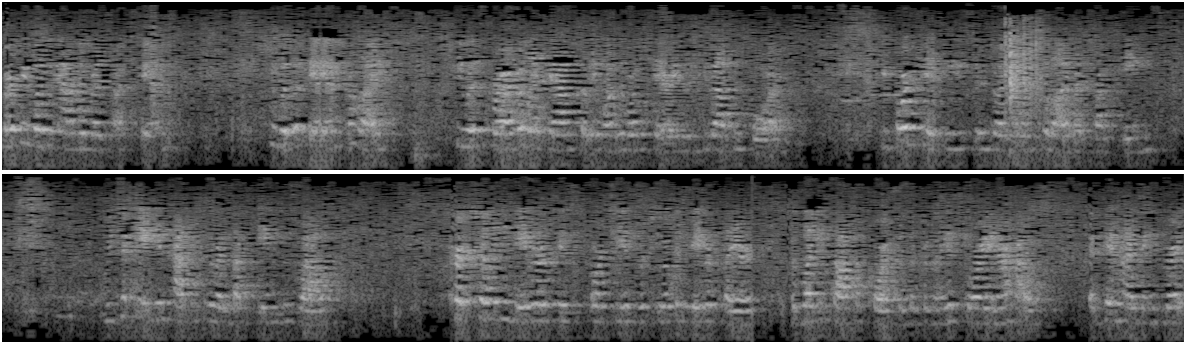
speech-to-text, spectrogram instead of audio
Murphy was an avid Red Sox fan. He was a fan for life. He was forever let down until they won the World Series in 2004. Before kids, we used to enjoy going to a lot of Red Sox games. We took Katie and Patrick to the Red Sox games as well. Curt Schilling and David Ortiz, Ortiz were two of his favorite players. The Bloody Sock, of course, is a familiar story in our house, epitomizing grit,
